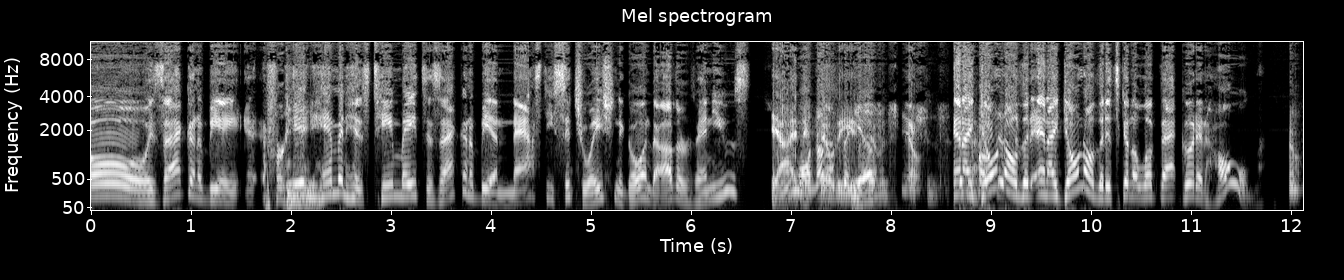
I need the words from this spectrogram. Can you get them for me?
Oh, is that going to be a for mm. him and his teammates? Is that going to be a nasty situation to go into other venues? Yeah, I well, think there'll be yep. demonstrations. And I don't know that, and I don't know that it's going to look that good at home. No.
